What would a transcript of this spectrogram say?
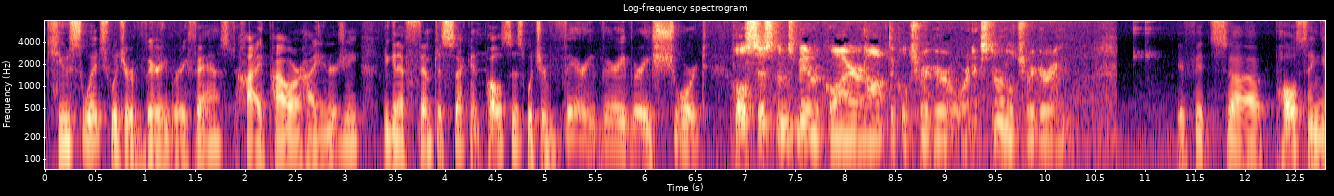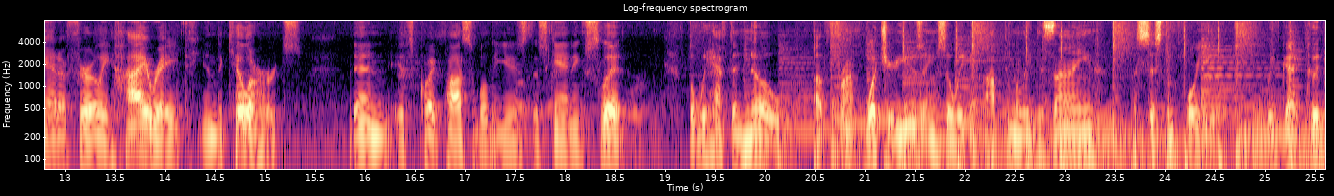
Q switch, which are very, very fast, high power, high energy. You can have femtosecond pulses, which are very, very, very short. Pulse systems may require an optical trigger or an external triggering. If it's uh, pulsing at a fairly high rate in the kilohertz, then it's quite possible to use the scanning slit. But we have to know up front what you're using so we can optimally design a system for you. We've got good,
